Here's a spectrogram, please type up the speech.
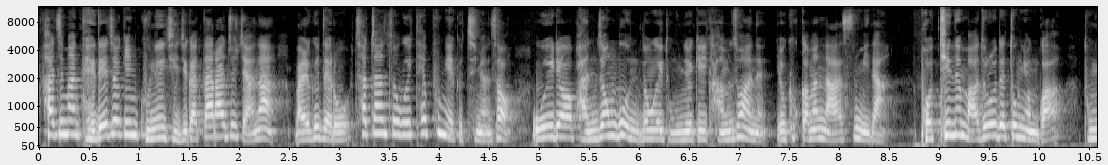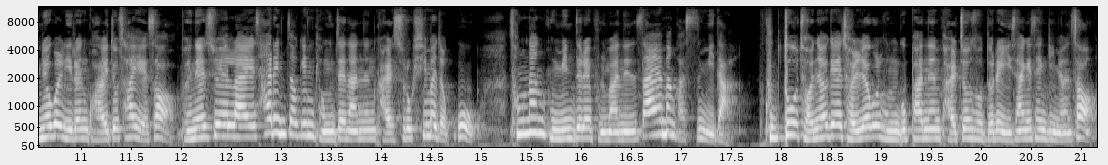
하지만 대대적인 군의 지지가 따라주지 않아 말 그대로 차찬 속의 태풍에 그치면서 오히려 반정부 운동의 동력이 감소하는 역효과만 나왔습니다. 버티는 마두로 대통령과 동력을 잃은 과이도 사이에서 베네수엘라의 살인적인 경제난은 갈수록 심해졌고 성난 국민들의 불만은 쌓여만 갔습니다. 국토 전역에 전력을 공급하는 발전소들의 이상이 생기면서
